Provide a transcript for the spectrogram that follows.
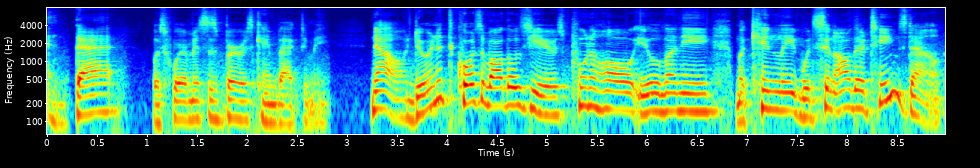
And that was where Mrs. Burris came back to me. Now, during the course of all those years, Punahou, Iolani, McKinley would send all their teams down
